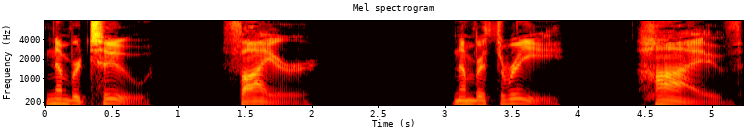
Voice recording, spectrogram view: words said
Number 2. Fire. Number 3. Hive.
